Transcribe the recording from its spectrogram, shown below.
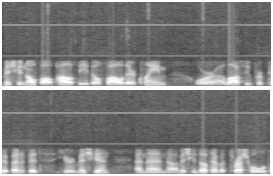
Michigan no fault policy, they'll file their claim or a lawsuit for PIP benefits here in Michigan, and then uh, Michigan does have a threshold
